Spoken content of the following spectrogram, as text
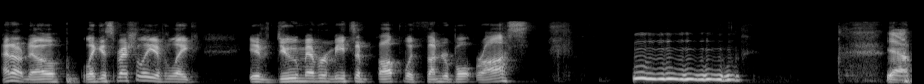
I don't know, like especially if like if Doom ever meets him up with Thunderbolt Ross. yeah.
